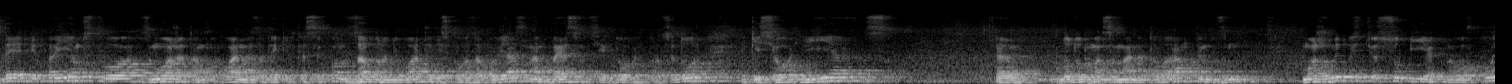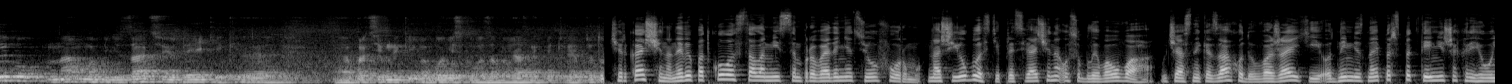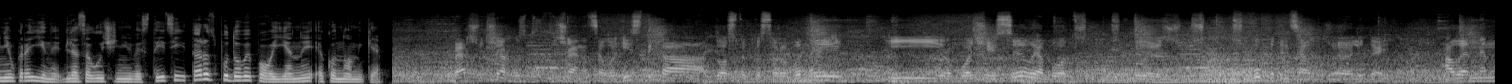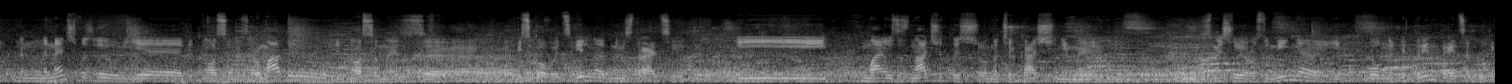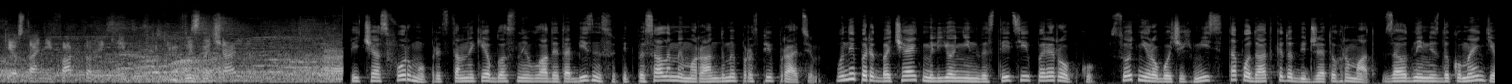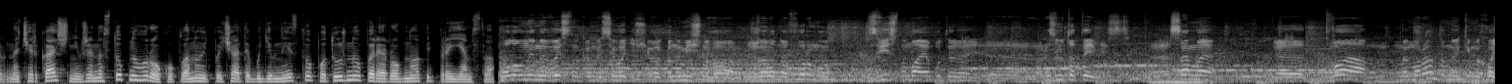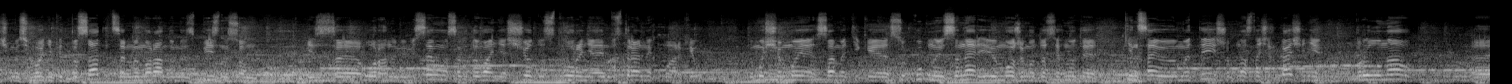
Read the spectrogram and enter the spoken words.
де підприємство зможе там буквально за декілька секунд забронювати військовозобов'язане без цих довгих процедур, які сьогодні є. Буду максимально толерантним з можливістю суб'єктного впливу на мобілізацію деяких е, працівників або військовозобов'язаних підприємств. Тобто Черкащина не випадково стала місцем проведення цього форуму. Нашій області присвячена особлива увага. Учасники заходу вважають її одним із найперспективніших регіонів країни для залучення інвестицій та розбудови повоєнної економіки. В першу чергу, звичайно, це логістика, доступ до сировини і робочої сили або живу потенціал е, людей. Але не, не, менш важливим є відносини з громадою, відносини з е, військовою цивільною адміністрацією. І маю зазначити, що на Черкащині ми знайшли розуміння, є повна підтримка, і це був такий останній фактор, який був таким визначальним. Під час форуму представники обласної влади та бізнесу підписали меморандуми про співпрацю. Вони передбачають мільйонні інвестиції в переробку, сотні робочих місць та податки до бюджету громад. За одним із документів на Черкащині вже наступного року планують почати будівництво потужного переробного підприємства. Головними висновками сьогоднішнього економічного міжнародного форуму, звісно, має бути е, результативність. Е, Саме е, два меморандуми, які ми хочемо сьогодні підписати, це меморандуми з бізнесом і з е, органами місцевого самоврядування щодо створення індустріальних парків. Тому що ми саме тільки сукупною синергією можемо досягнути кінцевої мети, щоб у нас на Черкащині пролунав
